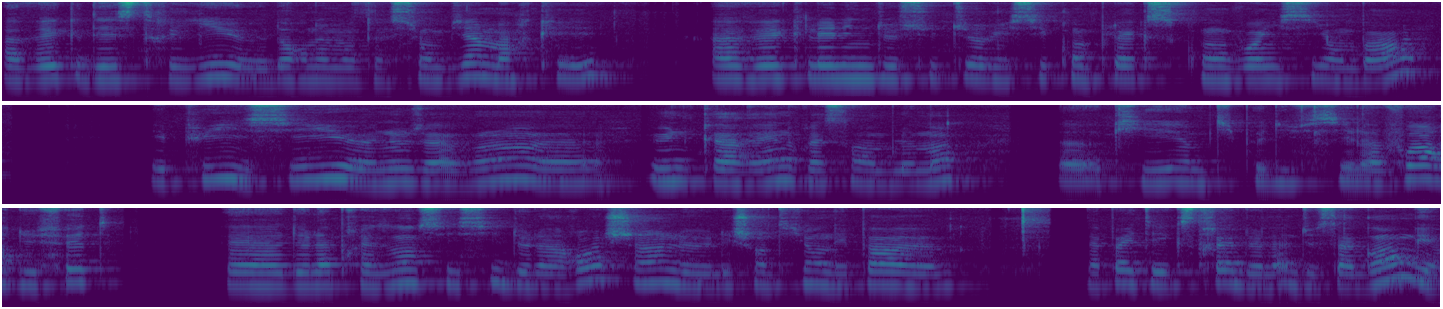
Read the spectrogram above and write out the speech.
avec des stries euh, d'ornementation bien marquées, avec les lignes de suture ici complexes qu'on voit ici en bas. Et puis ici, euh, nous avons euh, une carène vraisemblablement qui est un petit peu difficile à voir du fait de la présence ici de la roche. Hein. L'échantillon n'a pas, été extrait de, sa gangue.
